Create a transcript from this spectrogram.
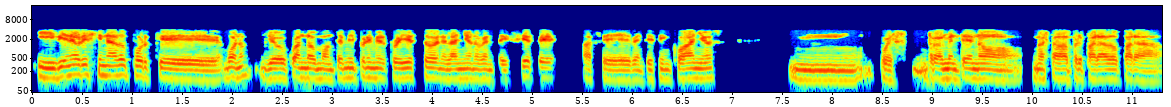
Y viene originado porque, bueno, yo cuando monté mi primer proyecto en el año 97, hace 25 años, mm, pues realmente no, no estaba preparado para,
